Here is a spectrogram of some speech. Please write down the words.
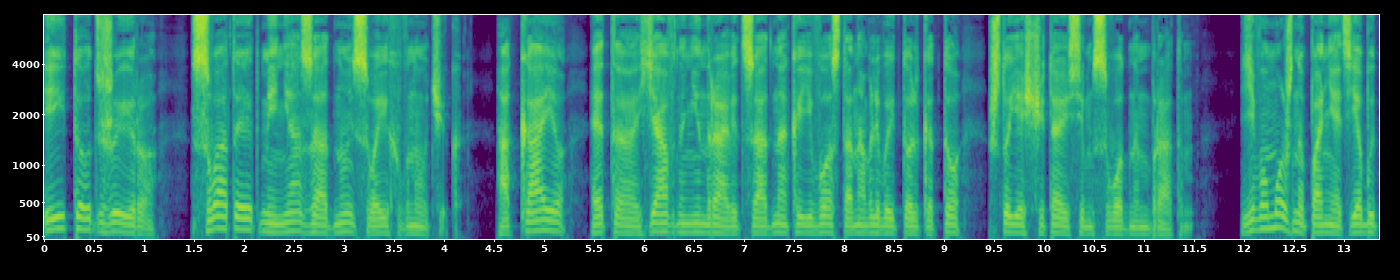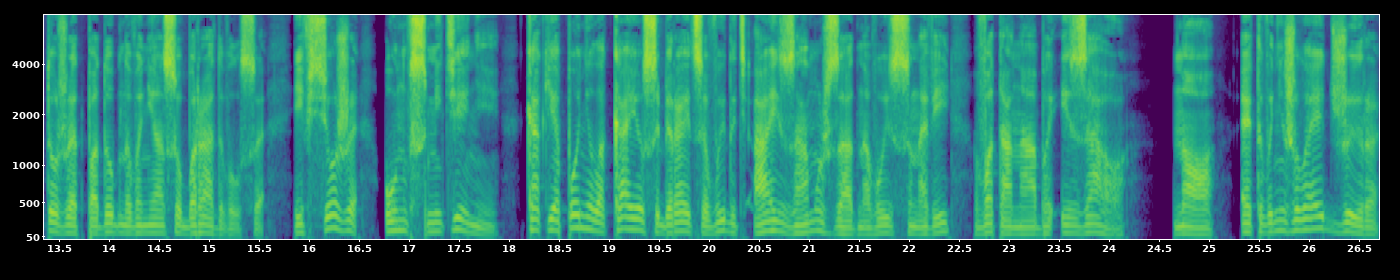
и тот Жиро сватает меня за одну из своих внучек. А Кайо это явно не нравится, однако его останавливает только то, что я считаюсь им сводным братом. Его можно понять, я бы тоже от подобного не особо радовался. И все же он в смятении. Как я понял, Кайо собирается выдать Ай замуж за одного из сыновей Ватанабе и Зао. Но этого не желает Джира,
